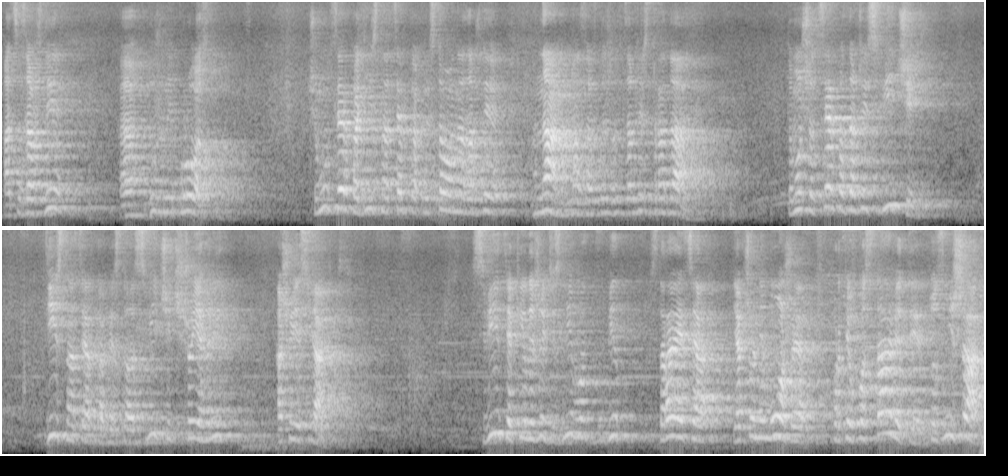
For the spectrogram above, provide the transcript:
А це завжди е, дуже непросто. Чому церква дійсна церква Христова, вона завжди гнана, вона завжди, завжди страдає? Тому що церква завжди свідчить, дійсна церква Христова свідчить, що є гріх, а що є святість. Світ, який лежить зліво, він старається, якщо не може противопоставити, то змішати,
